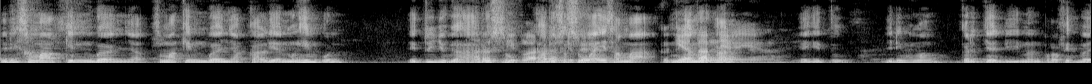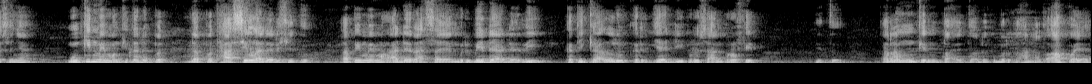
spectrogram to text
jadi semakin banyak semakin banyak kalian menghimpun itu juga harus dikeluarkan harus sesuai sama kegiatannya menyalurkan ya. kayak gitu jadi memang kerja di non profit bahasanya mungkin memang kita dapat dapat hasil lah dari situ. Tapi memang ada rasa yang berbeda dari ketika lu kerja di perusahaan profit gitu. Karena mungkin entah itu ada keberkahan atau apa ya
